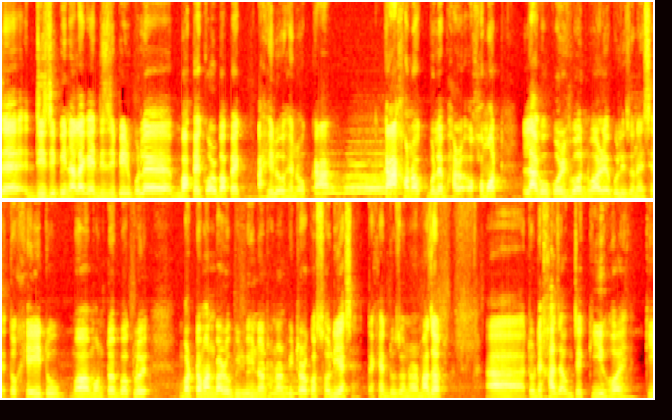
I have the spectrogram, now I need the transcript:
যে ডি জি পি নালাগে ডি জি পিৰ বোলে বাপেকৰ বাপেক আহিলেও হেনো কা কাখনক বোলে ভাৰত অসমত লাগু কৰিব নোৱাৰে বুলি জনাইছে। তো সেইটো মন্তব্যক লৈ বৰ্তমান বাৰু বিভিন্ন ধৰণৰ বিতৰ্ক চলি আছে তেখেত দুজনৰ মাজত। তো দেখা যাওক যে কি হয় কি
